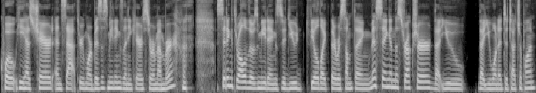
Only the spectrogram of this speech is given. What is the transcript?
quote, he has chaired and sat through more business meetings than he cares to remember. Sitting through all of those meetings, did you feel like there was something missing in the structure that you that you wanted to touch upon?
